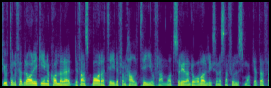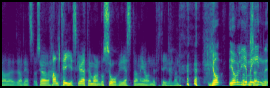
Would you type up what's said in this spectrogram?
14 februari gick jag in och kollade, det fanns bara tider från halv tio och framåt. Så redan då var det liksom nästan fullsmockat där för Allians. Så jag, halv tio ska vi äta imorgon, då sover gästerna jag nu för tiden. Men, Jag, jag vill ge mig in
